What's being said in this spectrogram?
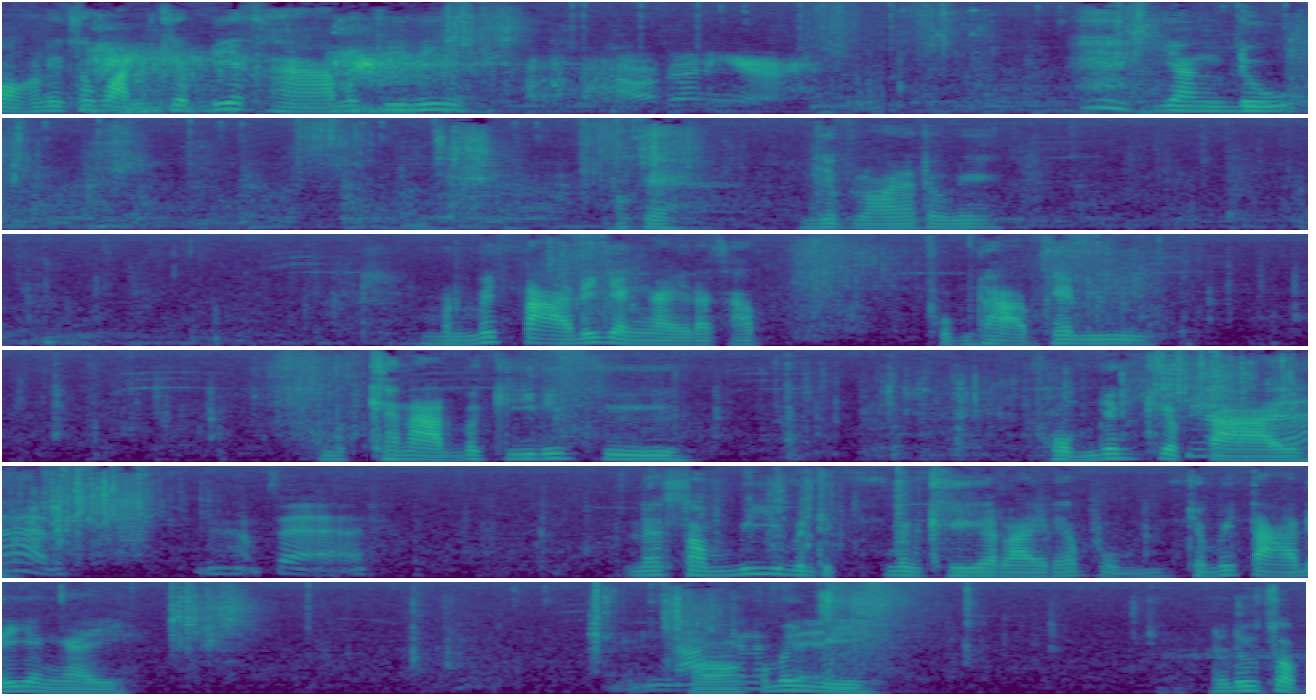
บอกเลยสวรรค์เกือบเรียกหาเมื่อกี้นี่ยังดุโอเค เรียบร้อยแล้วตรงนี้ มันไม่ตายได้ยังไงล่ะครับ ผมถามแค่นี้ขนาดเมื่อกี้นี่คือ ผมยังเกือบ Not ตาย bad. Not bad. และซอมบี้มันจะมันคืออะไรนะครับผมจะไม่ตายได้ยังไง Not ของ gonna ก็ไม่ fit. มี แล้วดูศพ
